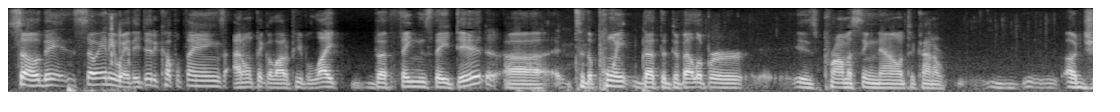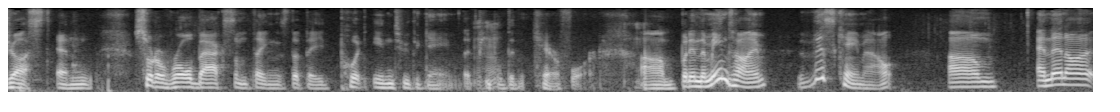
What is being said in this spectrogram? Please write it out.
so they, so anyway, they did a couple things. I don't think a lot of people like the things they did, uh, to the point that the developer is promising now to kind of adjust and sort of roll back some things that they put into the game that people didn't care for. Um, but in the meantime, this came out. Um, and then uh,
